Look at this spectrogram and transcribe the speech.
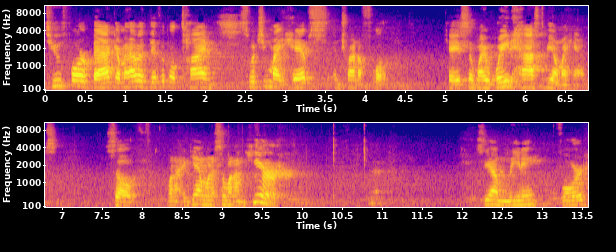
too far back, I'm gonna have a difficult time switching my hips and trying to float. Okay, so my weight has to be on my hands. So when I, again, when I, so when I'm here, see I'm leaning forward.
